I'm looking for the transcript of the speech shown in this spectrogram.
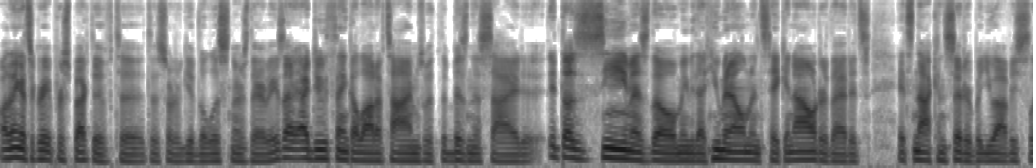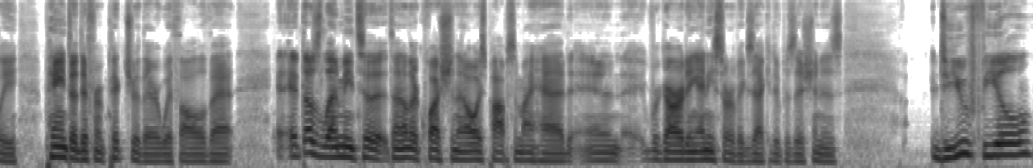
I think it's a great perspective to, to sort of give the listeners there because I, I, do think a lot of times with the business side, it does seem as though maybe that human element's taken out or that it's it's not considered. But you obviously paint a different picture there with all of that. It does lend me to, to another question that always pops in my head and regarding any sort of executive position is, do you feel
